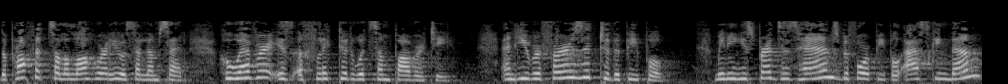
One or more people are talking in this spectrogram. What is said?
The Prophet ﷺ said, whoever is afflicted with some poverty, and he refers it to the people, meaning he spreads his hands before people, asking them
